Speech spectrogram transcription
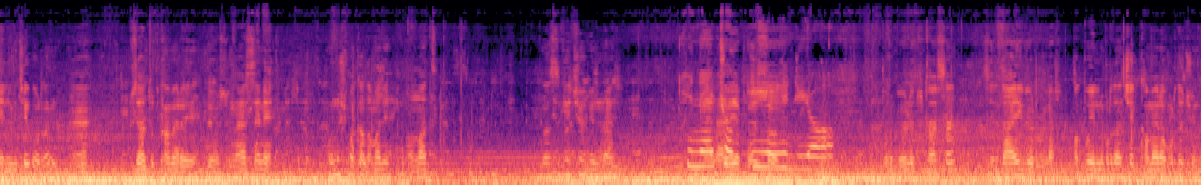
He. Güzel tut kamerayı görsünler seni. Konuş bakalım hadi anlat. Nasıl geçiyor günler? Yine Neler çok yapıyorsun? iyi gidiyor. Bunu böyle tutarsan seni daha iyi görürler. Bak bu elini buradan çek. Kamera burada çünkü.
